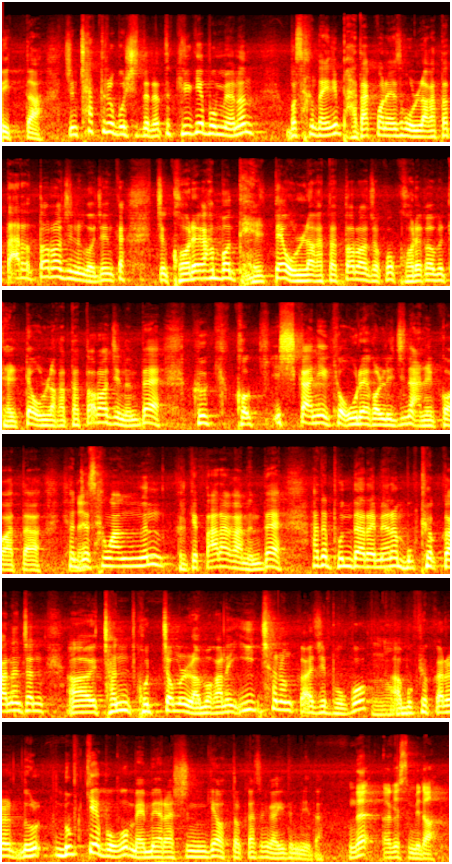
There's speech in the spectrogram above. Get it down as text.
있다. 지금 차트를 보시더라도 길게 보면은 뭐 상당히 바닥권에서 올라갔다 따라 떨어지는 거죠. 그러니까 저 거래가 한번 될 때 올라갔다 떨어졌고 거래가 될 때 올라갔다 떨어지는데 그 거- 시간이 이렇게 오래 걸리지는 않을 것 같다. 현재 네. 상황은 그렇게 따라가는데 하여튼 본다라면은 목표가는 전, 어, 전 고점을 넘어가는 2천 원까지 보고 아, 목표가를 노- 높게 보고 매매를 하시는 게 어떨까 생각이 듭니다. 네, 알겠습니다.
